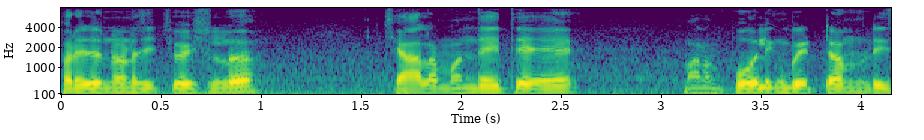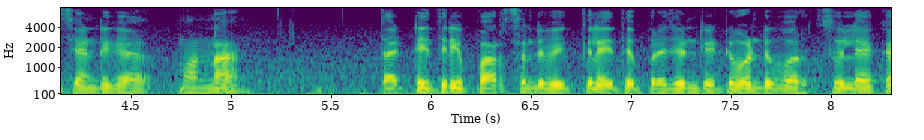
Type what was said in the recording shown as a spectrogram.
ప్రజెంట్ ఉన్న సిచ్యువేషన్లో చాలామంది అయితే మనం పోలింగ్ పెట్టాం రీసెంట్గా మొన్న థర్టీ త్రీ పర్సెంట్ వ్యక్తులు అయితే ప్రజెంట్ ఎటువంటి వర్క్స్ లేక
